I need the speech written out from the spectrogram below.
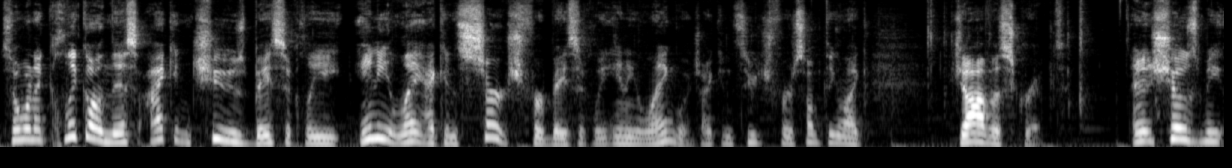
So when I click on this, I can choose basically any language. I can search for basically any language. I can search for something like JavaScript. And it shows me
